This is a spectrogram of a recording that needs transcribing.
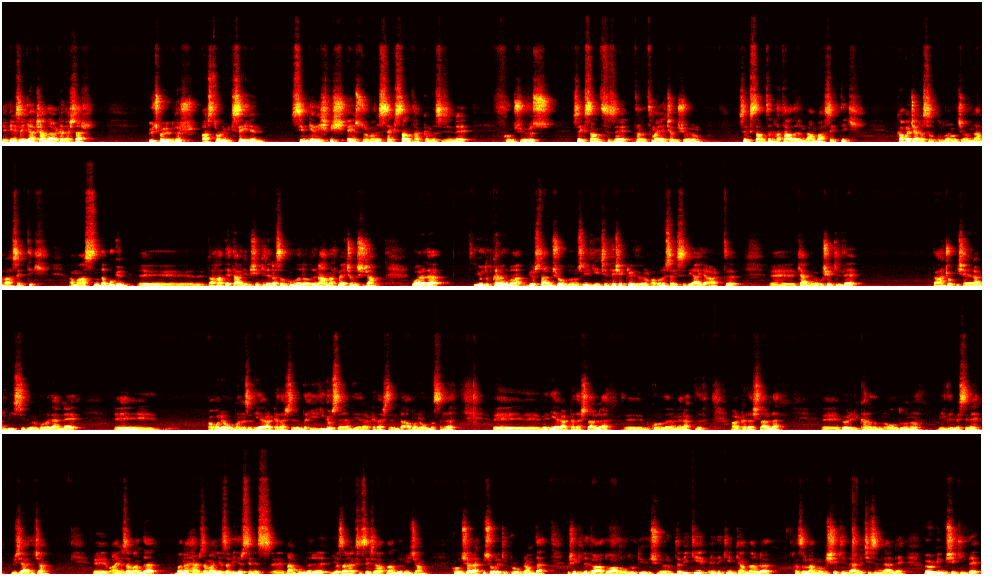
Hepinize iyi akşamlar arkadaşlar. 3 bölümdür astronomik seyrin simgeleşmiş enstrümanı sextant hakkında sizinle konuşuyoruz. Sextant size tanıtmaya çalışıyorum. Sextant'ın hatalarından bahsettik. Kabaca nasıl kullanılacağından bahsettik. Ama aslında bugün eee, daha detaylı bir şekilde nasıl kullanıldığını anlatmaya çalışacağım. Bu arada YouTube kanalıma göstermiş olduğunuz ilgi için teşekkür ediyorum. Abone sayısı bir ayla arttı. Ee, Kendimi bu şekilde daha çok işe yarar gibi hissediyorum. Bu nedenle e, abone olmanızı, diğer arkadaşların da ilgi gösteren diğer arkadaşların da abone olmasını e, ve diğer arkadaşlarla e, bu konulara meraklı arkadaşlarla e, böyle bir kanalımın olduğunu bildirmesini rica edeceğim. Ee, aynı zamanda bana her zaman yazabilirsiniz. Ee, ben bunları yazarak size cevaplandırmayacağım. Konuşarak bir sonraki programda bu şekilde daha doğal olur diye düşünüyorum. Tabii ki eldeki imkanlarla, hazırlanmamış şekillerle, çizimlerle örgün bir şekilde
